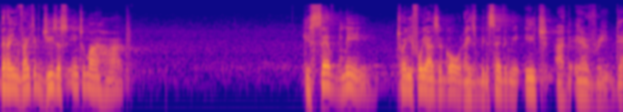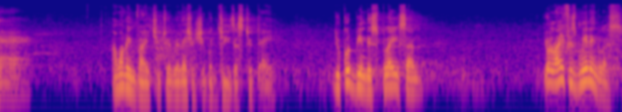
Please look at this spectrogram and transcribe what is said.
Then I invited Jesus into my heart. He saved me 24 years ago, and He's been saving me each and every day. I want to invite you to a relationship with Jesus today. You could be in this place and your life is meaningless.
